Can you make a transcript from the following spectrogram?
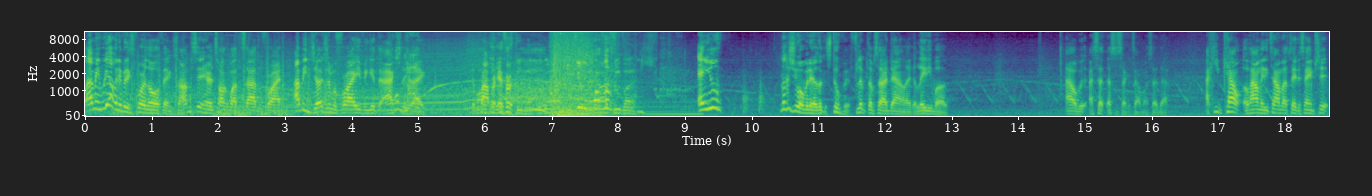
I mean, we haven't even explored the whole thing, so I'm sitting here talking about the size before I. I'll be judging before I even get to actually like the proper effort. You mother. And you look at you over there looking stupid, flipped upside down like a ladybug. I, always- I said that's the second time I said that. I keep count of how many times I say the same shit.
